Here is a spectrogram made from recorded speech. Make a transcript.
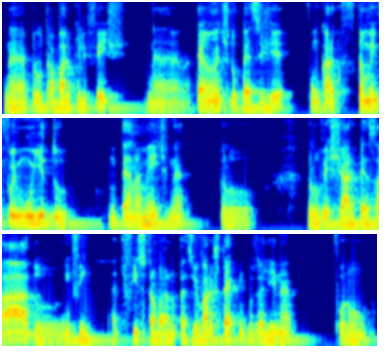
né, pelo trabalho que ele fez, né, até antes do PSG. Foi um cara que também foi moído internamente, né? Pelo, pelo vestiário pesado, enfim, é difícil trabalhar no PSG. Vários técnicos ali, né? Foram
